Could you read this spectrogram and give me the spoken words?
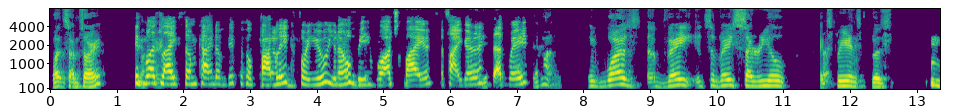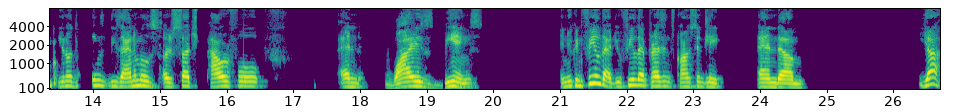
what? I'm sorry? It was like some kind of difficult public for you, you know, being watched by a tiger that way. Yeah. It was a very, it's a very surreal experience because, you know, these things, these animals are such powerful, and wise beings. And you can feel that you feel their presence constantly. And um yeah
